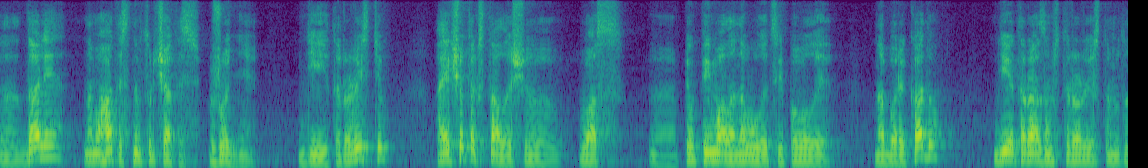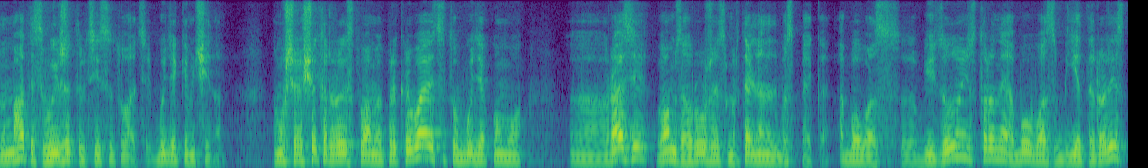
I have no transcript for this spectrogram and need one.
Е, Далі намагатись не втручатись в жодні дії терористів. А якщо так стало, що вас піймали на вулиці і повели на барикаду, діяти разом з терористами, то намагатись вижити в цій ситуації будь-яким чином. Тому що якщо терорист вами прикривається, то в будь-якому разі вам загрожує смертельна небезпека. Або вас е, б'ють з однієї сторони, або вас б'є терорист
